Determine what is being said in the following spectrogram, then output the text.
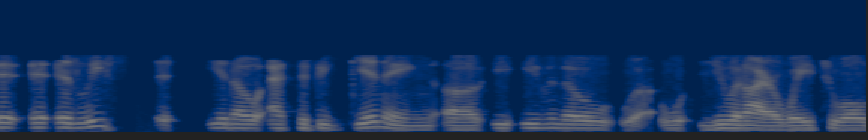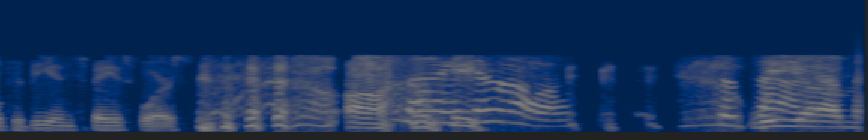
it, it, at least you know at the beginning of e- even though you and I are way too old to be in space force. Uh, I we, know. So we um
